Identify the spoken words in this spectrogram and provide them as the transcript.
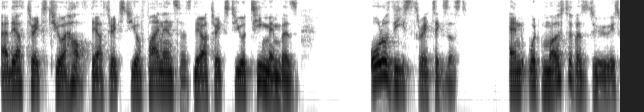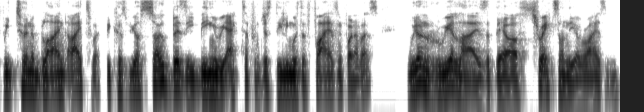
Uh, there are threats to your health. There are threats to your finances. There are threats to your team members. All of these threats exist. And what most of us do is we turn a blind eye to it because we are so busy being reactive and just dealing with the fires in front of us. We don't realize that there are threats on the horizon.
